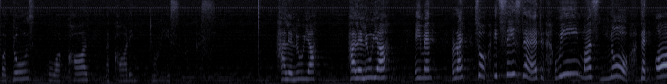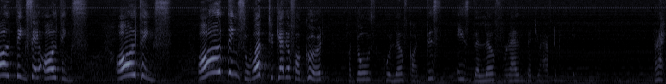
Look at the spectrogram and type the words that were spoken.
for those who are called according to his purpose. Hallelujah. Hallelujah. Amen. All right. So it says that we must know that all things, say all things, all things, all things work together for good for those who love God. This is the love realm that you have to be in. All right.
